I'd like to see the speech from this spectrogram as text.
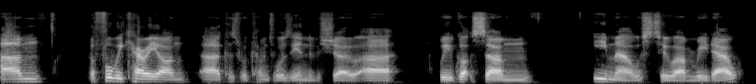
Um, before we carry on, because uh, we're coming towards the end of the show, uh, we've got some emails to um, read out.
